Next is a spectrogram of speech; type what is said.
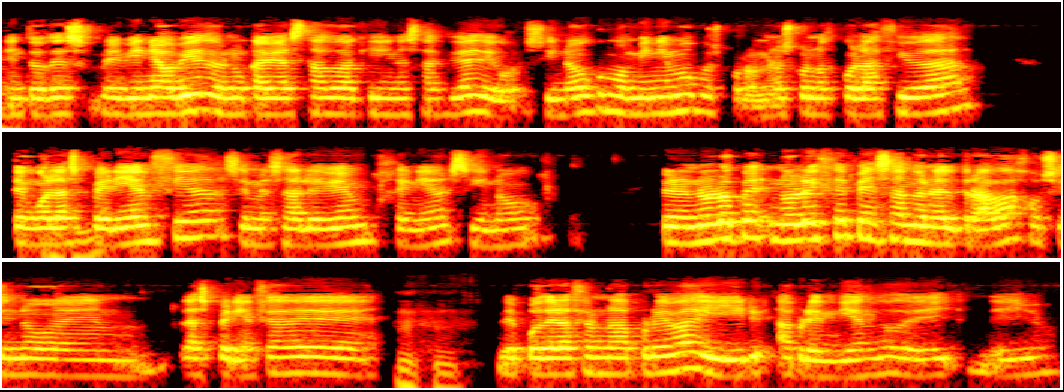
Entonces me vine a Oviedo, nunca había estado aquí en esta ciudad. Digo, si no, como mínimo, pues por lo menos conozco la ciudad, tengo la experiencia, si me sale bien, genial, si no. pero no lo, no lo hice pensando en el trabajo, sino en la experiencia de, poder hacer una prueba e ir aprendiendo de, ello.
